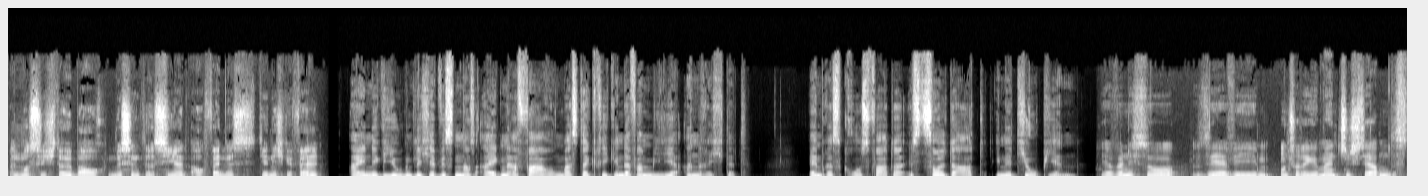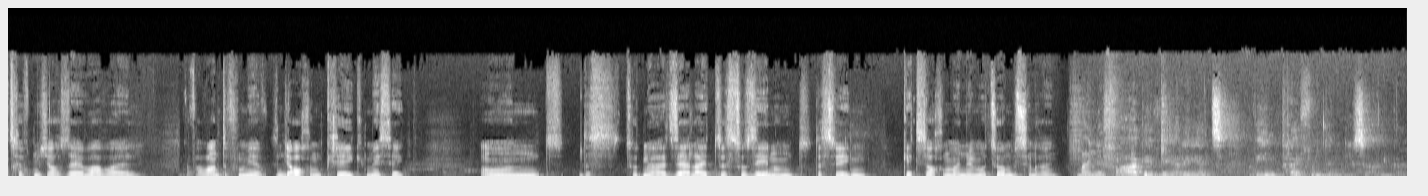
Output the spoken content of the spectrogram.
Man muss sich darüber auch ein bisschen interessieren, auch wenn es dir nicht gefällt. Einige Jugendliche wissen aus eigener Erfahrung, was der Krieg in der Familie anrichtet. Emres Großvater ist Soldat in Äthiopien. Ja, wenn ich so sehe, wie unschuldige Menschen sterben, das trifft mich auch selber, weil Verwandte von mir sind ja auch im Krieg mäßig. Und das tut mir halt sehr leid, das zu sehen. Und deswegen geht es auch in meine Emotionen ein bisschen rein. Meine Frage wäre jetzt, wen treffen denn diese Angriffe?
